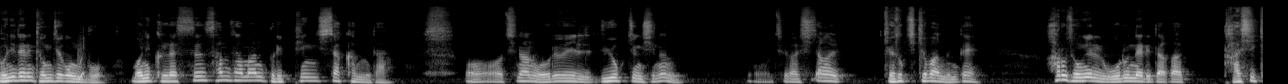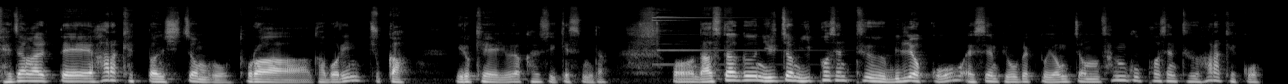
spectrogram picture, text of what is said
돈이 되는 경제 공부 머니클래스 3사만 브리핑 시작합니다. 어, 지난 월요일 뉴욕 증시는 어, 제가 시장을 계속 지켜봤는데 하루 종일 오르내리다가 다시 개장할 때 하락했던 시점으로 돌아가 버린 주가 이렇게 요약할 수 있겠습니다. 어, 나스닥은 1.2% 밀렸고 S&P 500도 0.39% 하락했고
